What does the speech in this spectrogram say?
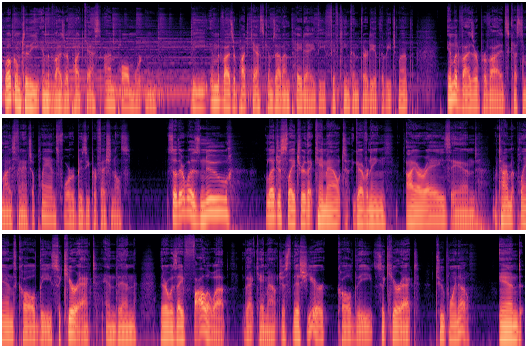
Welcome to the M Advisor podcast. I'm Paul Morton. The M Advisor podcast comes out on payday, the 15th and 30th of each month. M Advisor provides customized financial plans for busy professionals. So there was new legislature that came out governing IRAs and retirement plans called the Secure Act, and then there was a follow up that came out just this year called the Secure Act 2.0. And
